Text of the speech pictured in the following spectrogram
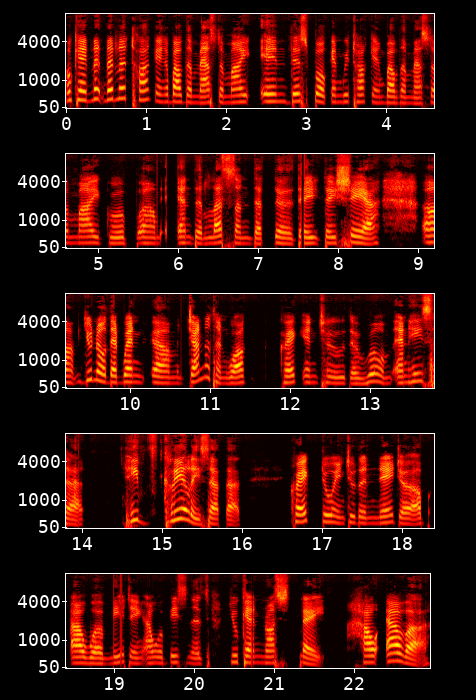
okay, let, let let's talking about the mastermind in this book, and we're talking about the mastermind group um, and the lesson that the, they they share. Um, you know that when um, Jonathan walked Craig into the room, and he said, he clearly said that Craig, due to the nature of our meeting, our business, you cannot stay. However,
